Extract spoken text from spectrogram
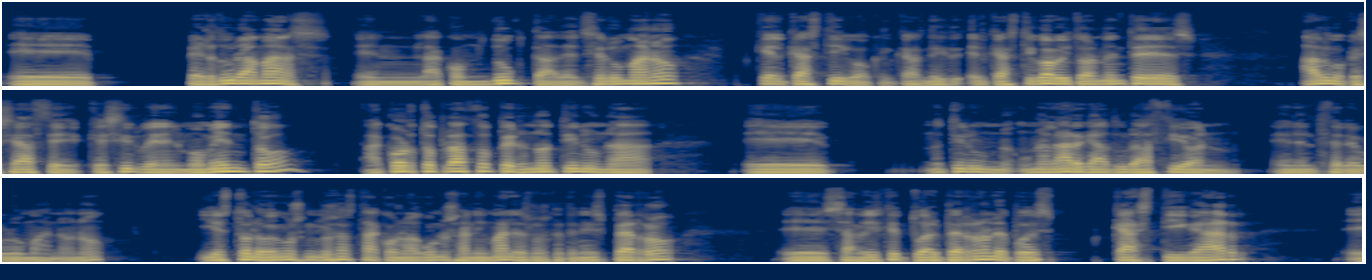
eh, perdura más en la conducta del ser humano que el castigo. Que el castigo habitualmente es algo que se hace, que sirve en el momento, a corto plazo, pero no tiene una, eh, no tiene una larga duración en el cerebro humano, ¿no? Y esto lo vemos incluso hasta con algunos animales. Los que tenéis perro, eh, sabéis que tú al perro no le puedes castigar 20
